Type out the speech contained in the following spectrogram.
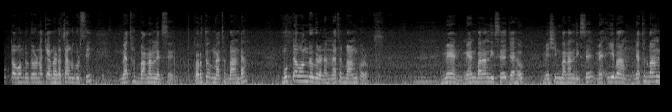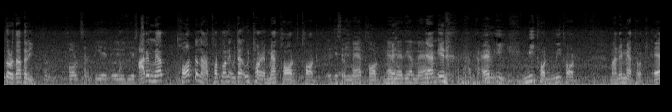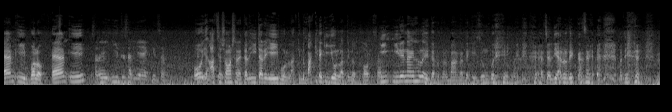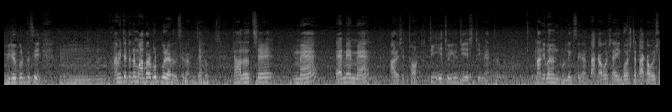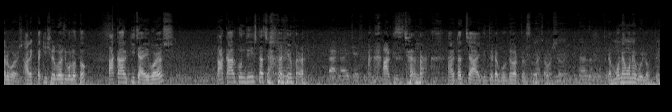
মুখটা বন্ধ করো না ক্যামেরাটা চালু করছি। মেথড বানান লেগছে। করো তো মেথড বানানটা। মুখটা বন্ধ করো না মেথড বানান করো। ম্যান ম্যান বানান লিখছে যাই হোক মেশিন বানান লিখছে। ইয়ে বানান মেথড বানান করো তাড়াতাড়ি। আরে ম্যাথ থট না থট মানে ওইটা ওই থট ম্যাথড থট। জি স্যার ম্যাথড এম এ দিয়া M A M E me thought me thought মানে ম্যাথড এম ই বলো এম ই স্যার ই তে স্যার ই এক স্যার। ও আচ্ছা সমস্যা নাই তাহলে ইটারে এই বললা কিন্তু বাকিটা কি কি বললা তুমি? ই ইরে নাই হলো এই দেখো তোমার বাংলা দেখি জুম করে। আচ্ছা জিয়ানো দেখতেছে। ভিডিও করতেছি। আমি তো এটা মাদার বোর্ড করে ফেলছিলাম যাই হোক। তাহলে হচ্ছে ম্যা এম এ ম্যা আর হচ্ছে thought T H O U G S T method মানি বানান ভুল লিখছে কারণ টাকা পয়সা এই বয়সটা টাকা পয়সার বয়স। আরেকটা কিসের বয়স বলো তো? টাকা আর কি চাই এই বয়স? টাকা আর কোন জিনিসটা চাই আর কিছু চায় না। আর এটা চাই কিন্তু এটা বলতে পারতেছ না সমস্যা নেই। এটা মনে মনে বইল। তুই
